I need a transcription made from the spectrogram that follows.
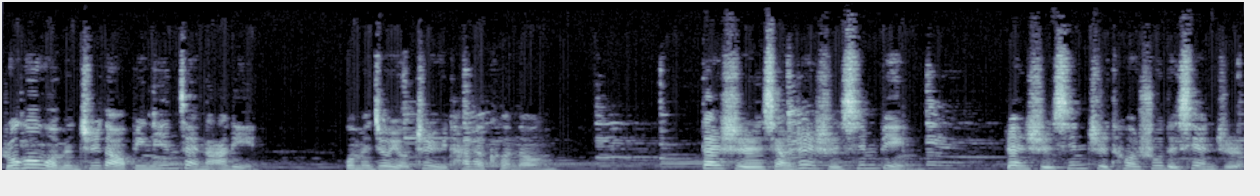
如果我们知道病因在哪里，我们就有治愈它的可能。但是，想认识心病，认识心智特殊的限制、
